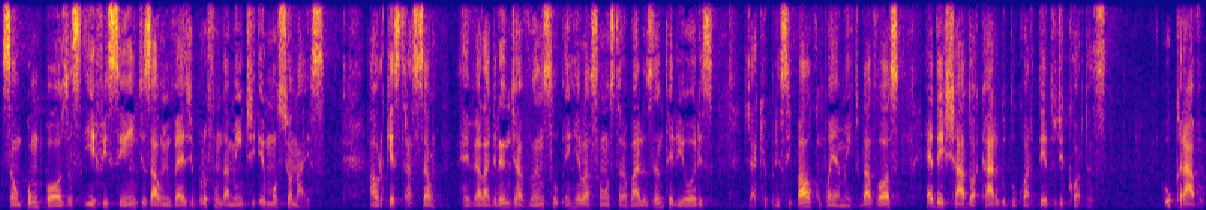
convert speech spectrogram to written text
são pomposas e eficientes ao invés de profundamente emocionais. A orquestração revela grande avanço em relação aos trabalhos anteriores, já que o principal acompanhamento da voz é deixado a cargo do quarteto de cordas. O cravo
